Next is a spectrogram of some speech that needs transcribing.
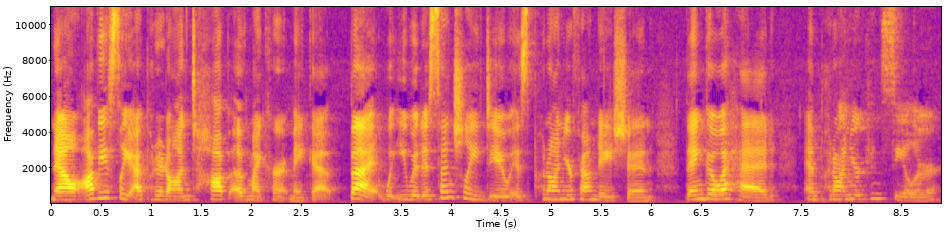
Now, obviously I put it on top of my current makeup, but what you would essentially do is put on your foundation, then go ahead and put on your concealer,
